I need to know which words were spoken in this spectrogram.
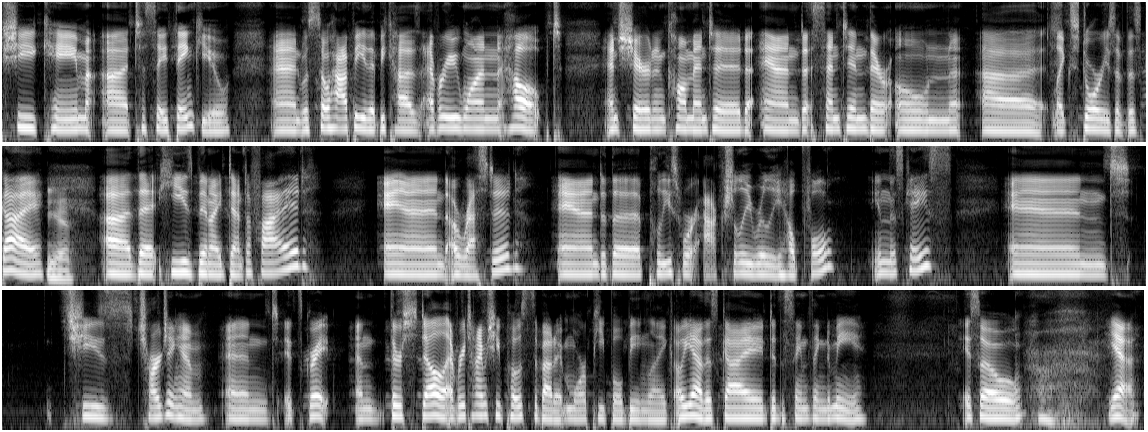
she came uh, to say thank you and was so happy that because everyone helped and shared and commented and sent in their own uh, like stories of this guy Yeah. uh, that he's been identified and arrested, and the police were actually really helpful in this case, and she's charging him, and it's great. And there's still every time she posts about it, more people being like, "Oh yeah, this guy did the same thing to me." So, yeah,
